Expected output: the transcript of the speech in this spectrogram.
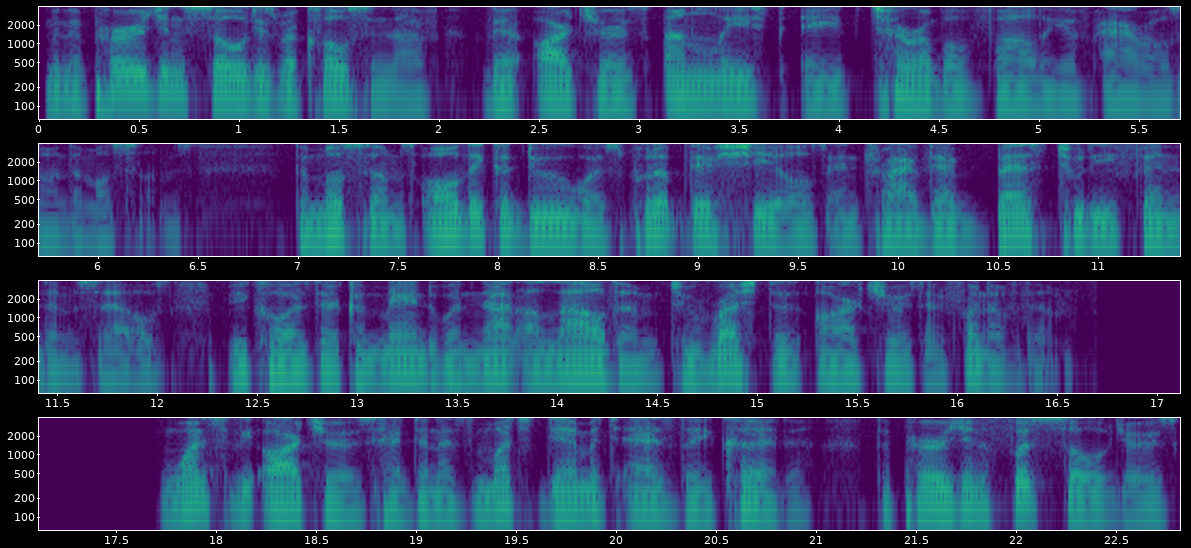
When the Persian soldiers were close enough, their archers unleashed a terrible volley of arrows on the Muslims. The Muslims, all they could do was put up their shields and try their best to defend themselves because their commander would not allow them to rush the archers in front of them. Once the archers had done as much damage as they could, the Persian foot soldiers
